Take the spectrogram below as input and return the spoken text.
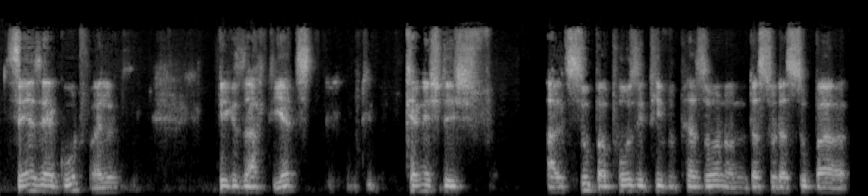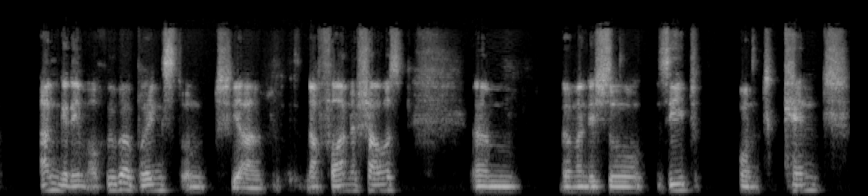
sehr, sehr gut, weil, wie gesagt, jetzt kenne ich dich als super positive Person und dass du das super angenehm auch rüberbringst und ja, nach vorne schaust. Ähm, wenn man dich so sieht und kennt,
